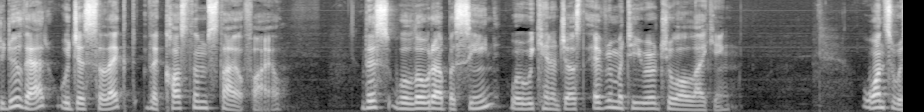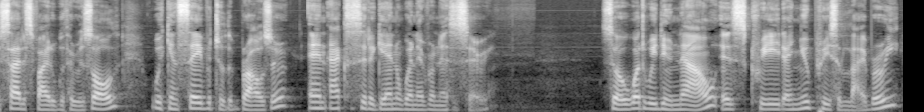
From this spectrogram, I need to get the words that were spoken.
To do that, we just select the custom style file. This will load up a scene where we can adjust every material to our liking. Once we're satisfied with the result, we can save it to the browser and access it again whenever necessary. So what we do now is create a new preset library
